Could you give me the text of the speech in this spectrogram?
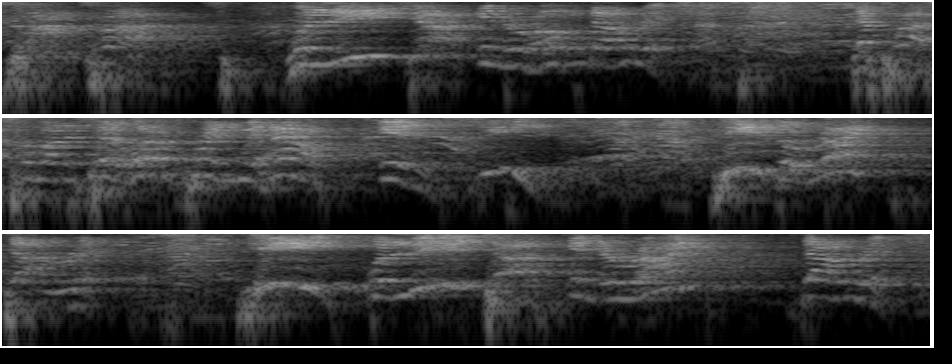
Some crowds will lead you in the wrong direction. That's why somebody said, what a friend we have in Jesus. He's the right director. He will lead you in the right direction.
